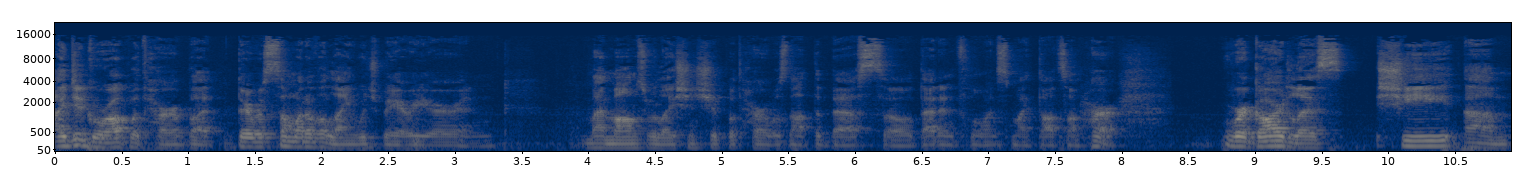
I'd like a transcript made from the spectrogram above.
I did grow up with her but there was somewhat of a language barrier and my mom's relationship with her was not the best so that influenced my thoughts on her regardless she um,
